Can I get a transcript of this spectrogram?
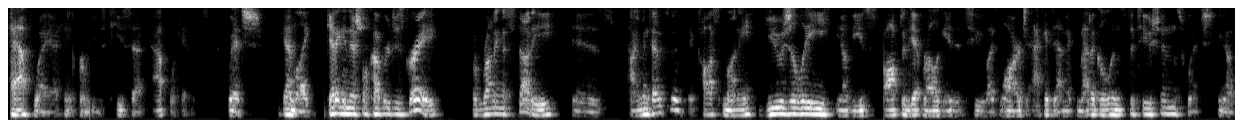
pathway, I think, for these TCET applicants, which again, like getting initial coverage is great, but running a study is time intensive. It costs money. Usually you know these often get relegated to like large academic medical institutions which you know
